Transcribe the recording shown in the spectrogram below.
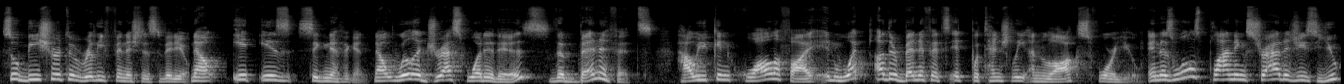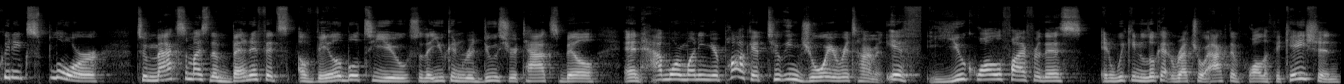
so be sure to really finish this video. Now, it is significant. Now, we'll address what it is, the benefits, how you can qualify, and what other benefits it potentially unlocks for you. And as well as planning strategies you can explore to maximize the benefits available to you so that you can reduce your tax bill and have more money in your pocket to enjoy retirement. If you qualify for this and we can look at retroactive qualification,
